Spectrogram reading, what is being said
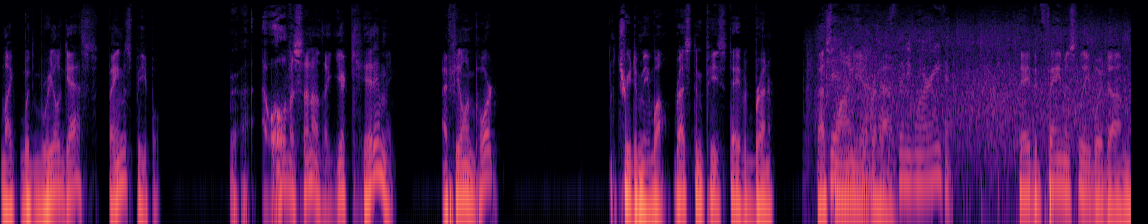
like with real guests, famous people. All of a sudden, I was like, "You're kidding me! I feel important." Treated me well. Rest in peace, David Brenner. Best Yeah, line he not ever with us had. anymore either. David famously would um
